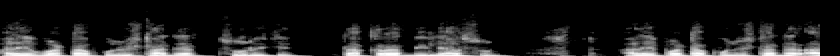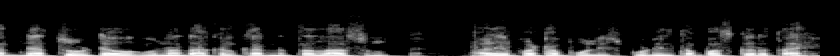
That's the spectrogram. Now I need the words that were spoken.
आळेपाटा पोलीस ठाण्यात चोरीची तक्रार दिली असून आळेपाटा पोलीस ठाण्यात अज्ञात चोरट्यावर गुन्हा दाखल करण्यात आला असून आळेपाटा पोलीस पुढील तपास करत आहे.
